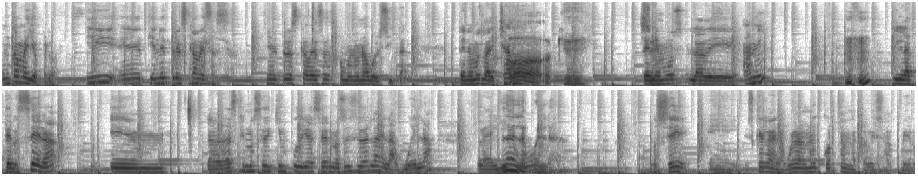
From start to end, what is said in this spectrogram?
un camello, perdón. Y eh, tiene tres cabezas. Tiene tres cabezas como en una bolsita. Tenemos la de Charlie. Oh. Tenemos la de Annie. Y la tercera, em, la verdad es que no sé de quién podría ser. No sé si es la de la abuela. La, de la abuela. No sé. Eh, es que la de la abuela no le cortan la cabeza, pero.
